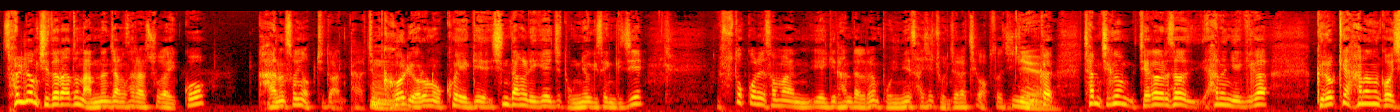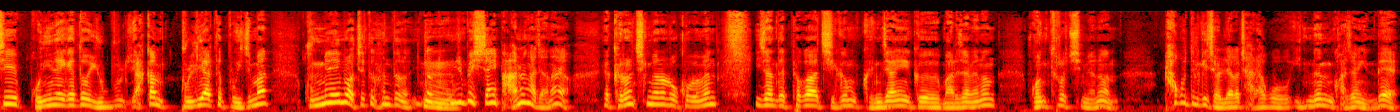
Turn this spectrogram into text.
설령 지더라도 남는 장사를 할 수가 있고 가능성이 없지도 않다. 지금 음. 그걸 열어놓고 얘기 신당을 얘기해야지 동력이 생기지 수도권에서만 얘기를 한다 그러면 본인이 사실 존재 가치가 없어지죠. 예. 그러니까 참 지금 제가 그래서 하는 얘기가 그렇게 하는 것이 본인에게도 유불 약간 불리할 때 보이지만 국민의힘을 어쨌든 흔드는 일단 음. 홍준표 시장이 반응하잖아요. 그러니까 그런 측면을 놓고 보면 이 전 대표가 지금 굉장히 그 말하자면은 권투로 치면은 파고들기 전략을 잘하고 있는 과정인데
